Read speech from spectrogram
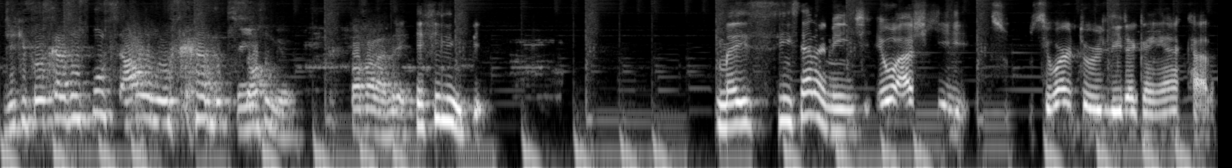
O dia que for, os caras vão expulsar os caras do PSOL, meu. Pode falar, André. E Felipe. Mas, sinceramente, eu acho que se o Arthur Lira ganhar, cara,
